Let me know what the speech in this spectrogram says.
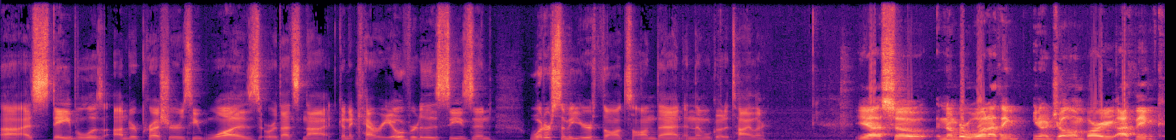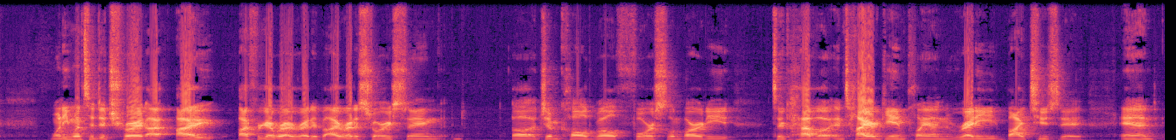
uh, as stable as under pressure as he was, or that's not going to carry over to this season. What are some of your thoughts on that? And then we'll go to Tyler. Yeah. So number one, I think you know Joe Lombardi. I think when he went to Detroit, I I, I forget where I read it, but I read a story saying uh, Jim Caldwell forced Lombardi to have an entire game plan ready by Tuesday, and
